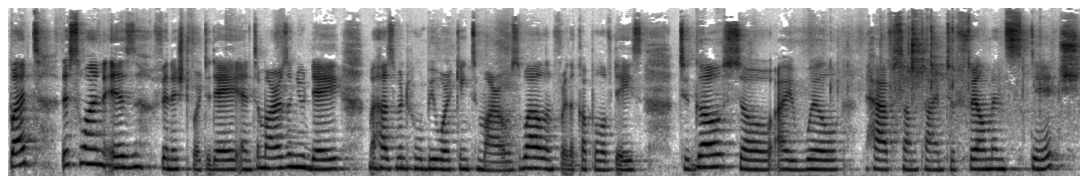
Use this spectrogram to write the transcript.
But this one is finished for today, and tomorrow's a new day. My husband will be working tomorrow as well, and for the couple of days to go, so I will have some time to film and stitch.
